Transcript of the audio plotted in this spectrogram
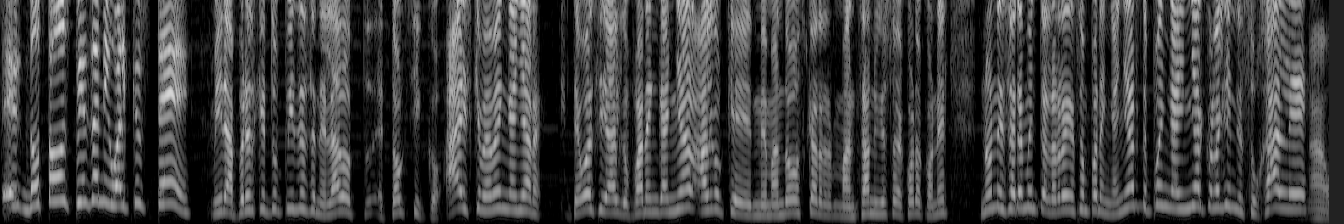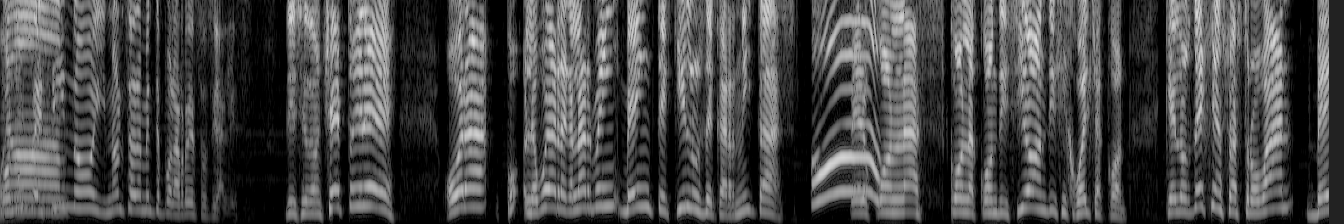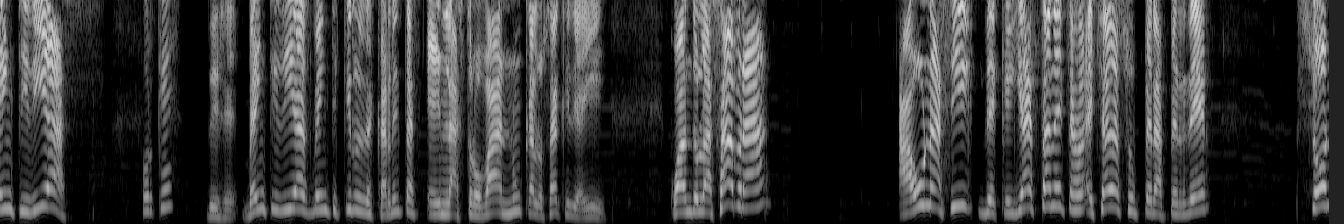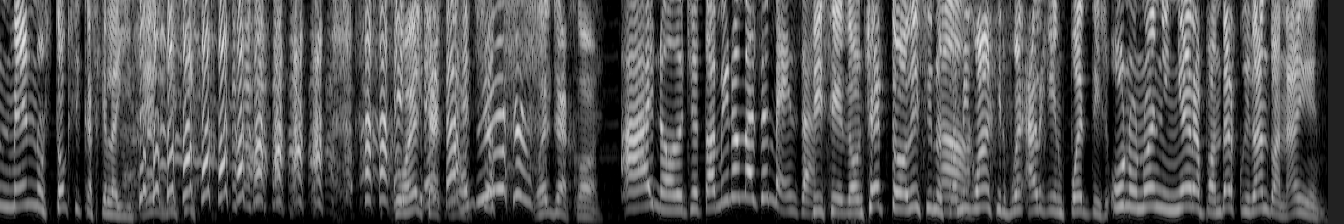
Eh, no todos piensan igual que usted. Mira, pero es que tú piensas en el lado eh, tóxico. Ah, es que me va a engañar. Te voy a decir algo. Para engañar, algo que me mandó Oscar Manzano, y yo estoy de acuerdo con él. No necesariamente las redes son para engañar. Te puede engañar con alguien de su jale, Ah, con un No. vecino, y no necesariamente por las redes sociales. Dice Don Cheto, mire, ahora le voy a regalar vein- 20 kilos de carnitas. ¡Oh! Pero con, las, con la condición, dice Joel Chacón, que los deje en su astroban 20 días. ¿Por qué? Dice, 20 días, 20 kilos de carnitas en la astroban, nunca los saque de ahí. Cuando las abra, aún así, de que ya están hechas, echadas súper a perder, son menos tóxicas que la Giselle, dice. Joel Chacón. Joel Chacón. Ay, no, Don Cheto, a mí no me hacen mensa. Dice Don Cheto, dice nuestro No. amigo Ángel, fue alguien puentes. Uno no es niñera para andar cuidando a nadie.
